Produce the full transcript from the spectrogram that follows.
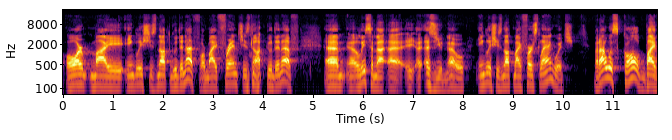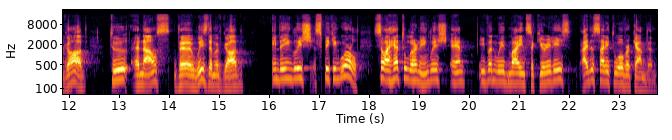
or my English is not good enough, or my French is not good enough. Um, uh, listen, uh, uh, as you know, English is not my first language, but I was called by God to announce the wisdom of God in the English speaking world. So I had to learn English, and even with my insecurities, I decided to overcome them.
